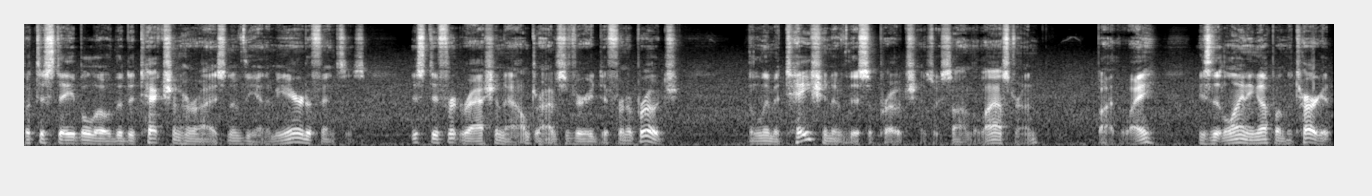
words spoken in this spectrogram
but to stay below the detection horizon of the enemy air defenses. This different rationale drives a very different approach. The limitation of this approach, as we saw in the last run, by the way, is that lining up on the target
